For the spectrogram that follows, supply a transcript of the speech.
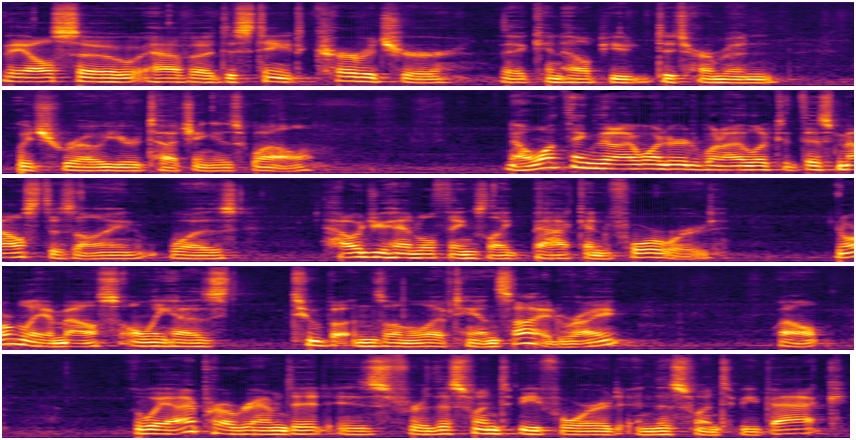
They also have a distinct curvature that can help you determine which row you're touching as well. Now, one thing that I wondered when I looked at this mouse design was how would you handle things like back and forward? Normally, a mouse only has two buttons on the left hand side, right? Well, the way I programmed it is for this one to be forward and this one to be back.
